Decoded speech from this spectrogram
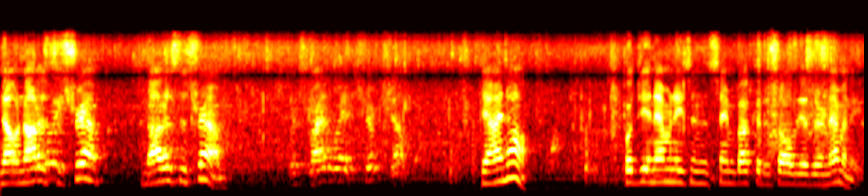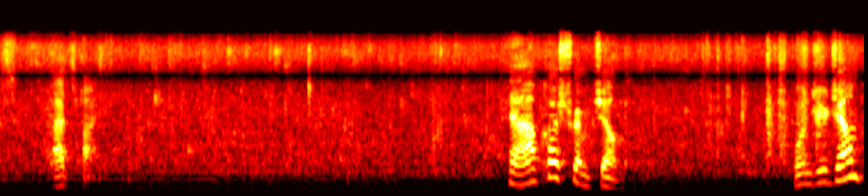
No, not as the shrimp. Not as the shrimp. Which, by the way, the shrimp jump. Yeah, I know. Put the anemones in the same bucket as all the other anemones. That's fine. Yeah, of course shrimp jump. Wouldn't you jump?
